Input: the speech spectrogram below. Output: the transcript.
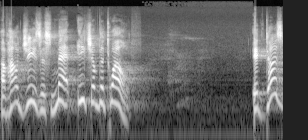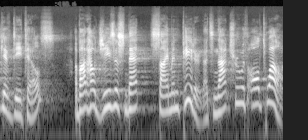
of how Jesus met each of the 12. It does give details about how Jesus met Simon Peter. That's not true with all 12.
